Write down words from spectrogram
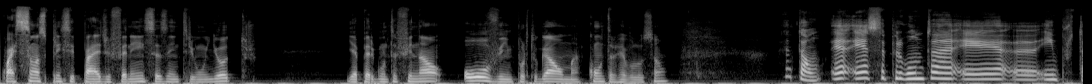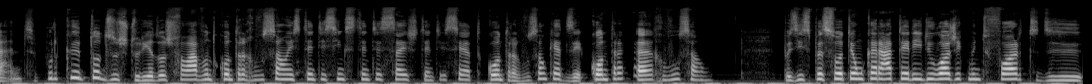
Quais são as principais diferenças entre um e outro? E a pergunta final: houve em Portugal uma contra-revolução? Então, é, essa pergunta é uh, importante, porque todos os historiadores falavam de contra-revolução em 75, 76, 77. Contra-revolução quer dizer contra a revolução. Depois isso passou a ter um caráter ideológico muito forte de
